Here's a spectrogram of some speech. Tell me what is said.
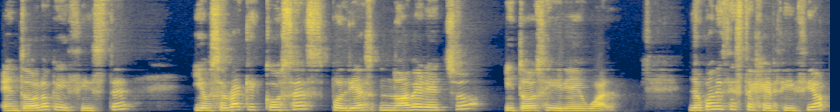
en todo lo que hiciste y observa qué cosas podrías no haber hecho y todo seguiría igual. Yo cuando hice este ejercicio,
